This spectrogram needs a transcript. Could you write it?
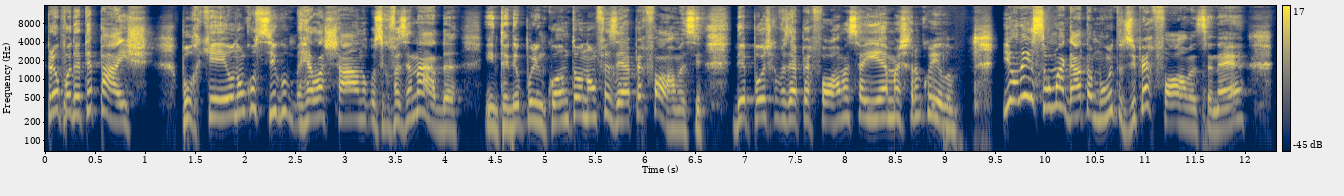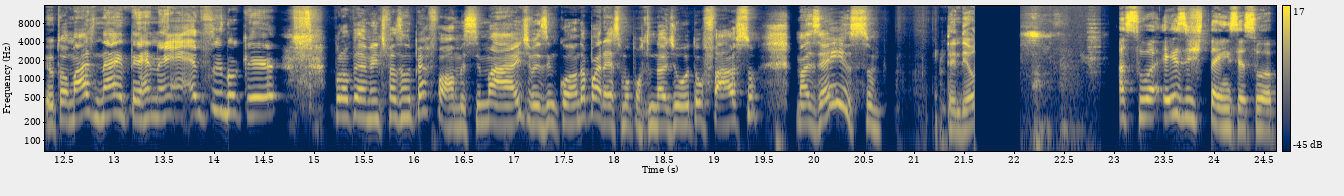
pra eu poder ter paz. Porque eu não consigo relaxar, não consigo fazer nada. Entendeu? Por enquanto eu não fizer a performance. Depois que eu fizer a performance, aí é mais tranquilo. E eu nem sou uma gata muito de performance, né? Eu tô mais na internet do que propriamente fazendo performance. Mas, de vez em quando, aparece uma oportunidade ou outra eu faço, mas é isso. Entendeu? A sua existência, a sua,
